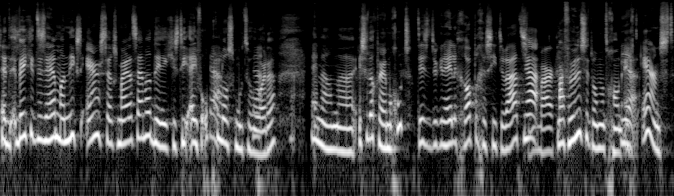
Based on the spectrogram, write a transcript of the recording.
het, weet je, het is helemaal niks ernstigs. Maar dat zijn wel dingetjes die even opgelost moeten Ja. worden. En dan eh, is het ook weer helemaal goed. Het is natuurlijk een hele grappige situatie, Ja, maar maar, voor hun is het moment gewoon echt ernst.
